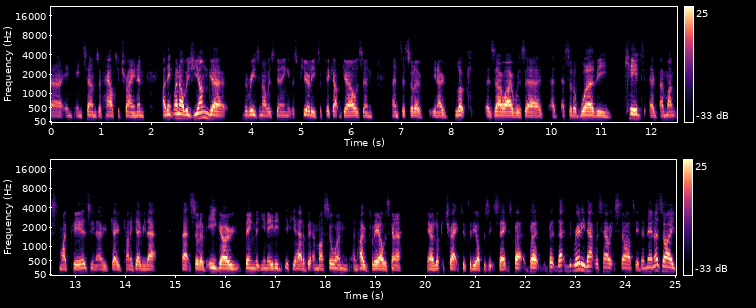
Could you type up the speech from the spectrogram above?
uh, in, in terms of how to train. And I think when I was younger, the reason I was doing it was purely to pick up girls and, and to sort of, you know, look as though I was a, a, a sort of worthy kid amongst my peers. You know, it gave, kind of gave me that that sort of ego thing that you needed if you had a bit of muscle, and and hopefully I was going to you know look attractive to the opposite sex. But but but that really that was how it started. And then as I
